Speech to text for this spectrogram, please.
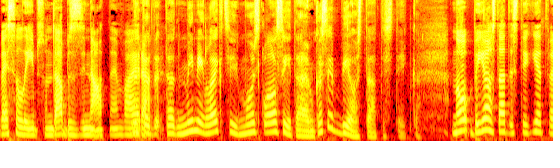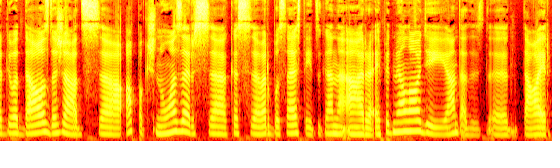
veselības un dabas zinātnēm vairāk. Ja, tad, tad mini lekcija mūsu klausītājiem, kas ir biostatistika? Nu, biostatistika ietver ļoti daudz dažādas uh, apakšnozares, uh, kas uh, varbūt saistīts gan ar epidemioloģiju, ja, tā, tā ir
